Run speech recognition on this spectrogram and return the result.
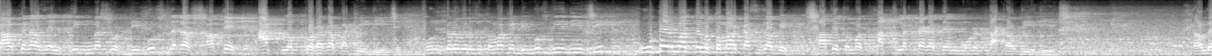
কাউকে না জেনে তিন মাস পর ডিভোর্স লেটার সাথে আট লক্ষ টাকা পাঠিয়ে দিয়েছে। ফোন করে বলেছে, তোমাকে ডিভোর্স দিয়ে দিয়েছি, কোর্টের মাধ্যমে তোমার কাছে যাবে, সাথে তোমার আট লাখ টাকা দেন মোড়ের টাকাও দিয়ে দিয়েছে। তাহলে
